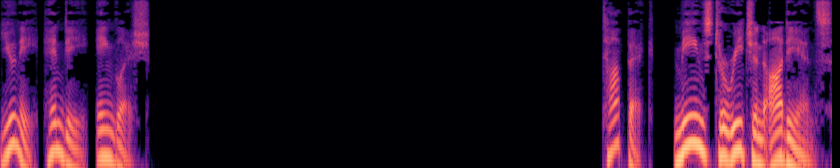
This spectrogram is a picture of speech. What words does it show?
Uni Hindi, English. Topic: Means to reach an audience.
